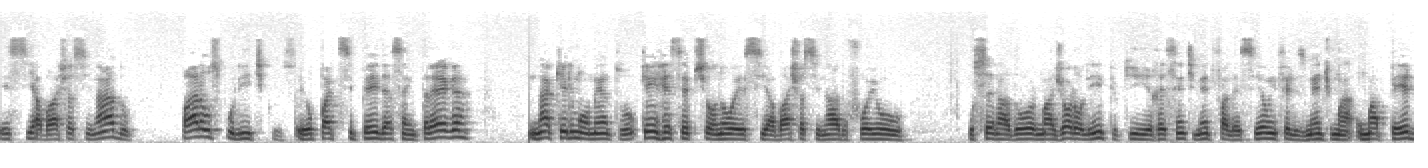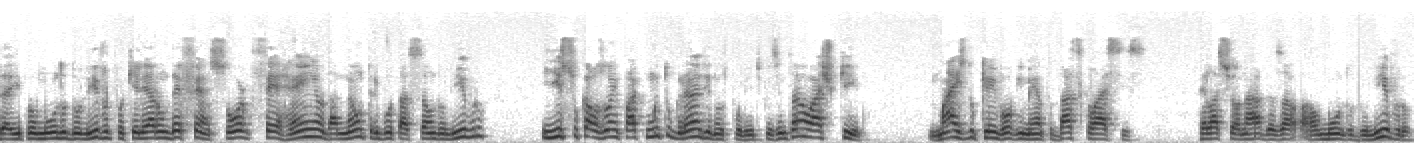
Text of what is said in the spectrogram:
esse abaixo assinado para os políticos. Eu participei dessa entrega. Naquele momento, quem recepcionou esse abaixo assinado foi o o senador Major Olímpio, que recentemente faleceu, infelizmente uma, uma perda aí para o mundo do livro, porque ele era um defensor ferrenho da não tributação do livro, e isso causou um impacto muito grande nos políticos. Então eu acho que, mais do que o envolvimento das classes relacionadas ao, ao mundo do livro,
